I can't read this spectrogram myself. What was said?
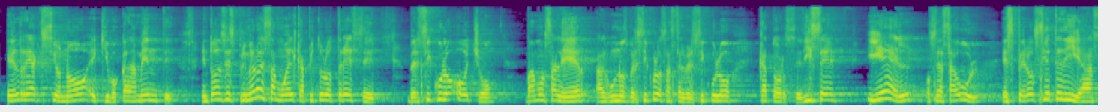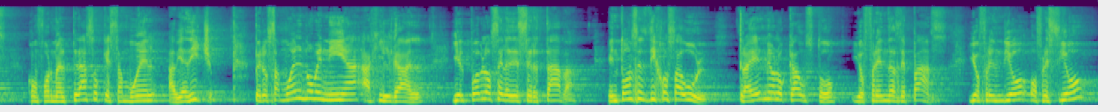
Él reaccionó equivocadamente. Entonces, primero de Samuel capítulo 13, versículo 8, vamos a leer algunos versículos hasta el versículo 14. Dice, y él, o sea, Saúl, esperó siete días conforme al plazo que Samuel había dicho. Pero Samuel no venía a Gilgal y el pueblo se le desertaba. Entonces dijo Saúl, traedme holocausto y ofrendas de paz. Y ofrendió, ofreció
